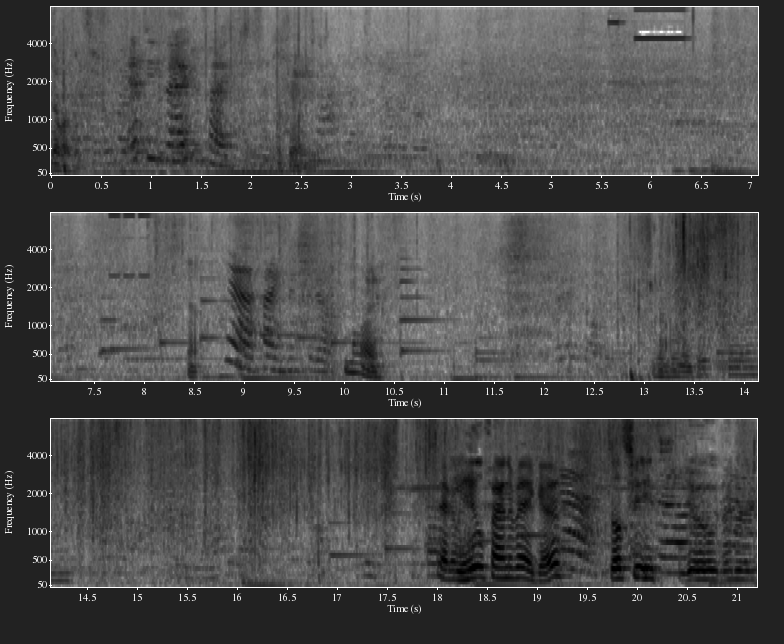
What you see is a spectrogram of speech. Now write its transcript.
Dat was het. 1355. Oké. Ja, fijn, dankjewel. Mooi. Dan doen we dit. Zeg, een heel fijne week, hè? Tot ziens. Jo, doei doei.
